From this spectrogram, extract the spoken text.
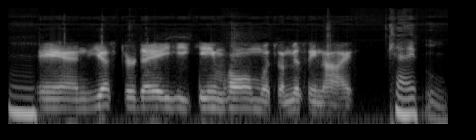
Mm. And yesterday he came home with a missing eye. Okay. Ooh.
